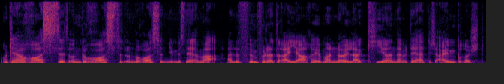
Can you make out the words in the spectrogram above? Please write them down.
und der rostet und rostet und rostet. Die müssen ja immer alle fünf oder drei Jahre immer neu lackieren, damit der halt nicht einbricht.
